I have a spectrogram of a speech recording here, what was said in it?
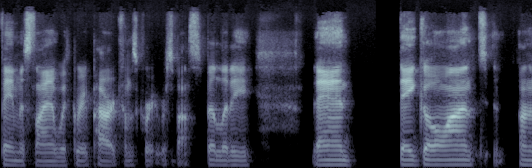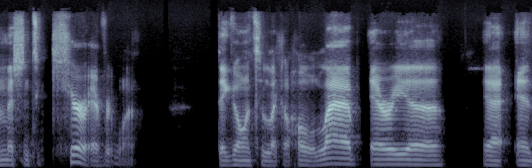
famous line with great power comes great responsibility and they go on to, on a mission to cure everyone they go into like a whole lab area yeah and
